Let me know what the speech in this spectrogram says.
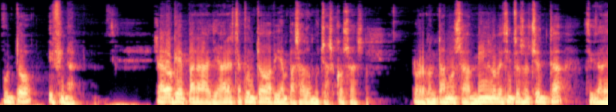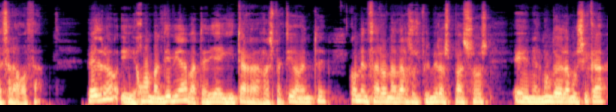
Punto y final. Claro que para llegar a este punto habían pasado muchas cosas. Nos remontamos a 1980, ciudad de Zaragoza. Pedro y Juan Valdivia, batería y guitarra respectivamente, comenzaron a dar sus primeros pasos en el mundo de la música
